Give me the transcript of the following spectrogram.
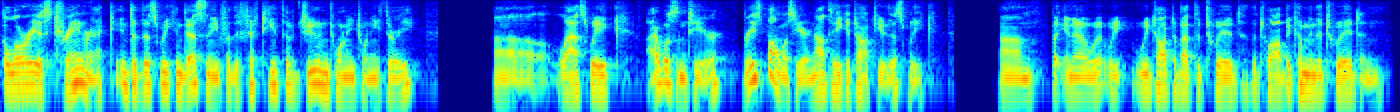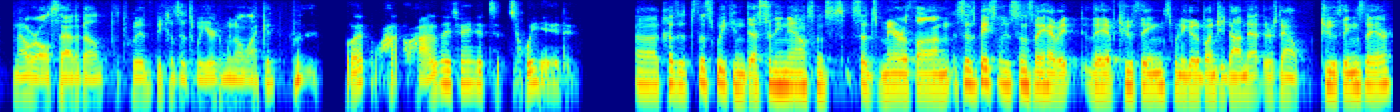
glorious train wreck into this week in Destiny for the 15th of June, 2023. Uh, last week, I wasn't here. Respawn was here. Not that he could talk to you this week. Um, but, you know, we, we, we talked about the TWID, the TWA becoming the TWID, and now we're all sad about the TWID because it's weird and we don't like it. What? Why, why did they change it to Twid? because Uh, it's this week in Destiny now. Since since Marathon, since basically since they have it, they have two things. When you go to Bungie.net, there's now two things there:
